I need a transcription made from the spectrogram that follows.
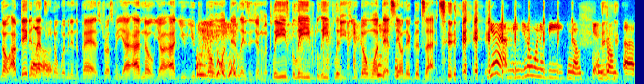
no, I've dated So- Latino women in the past. Trust me, I, I know. Y'all, I, you you don't want that, ladies and gentlemen. Please believe, believe, please. You don't want that. Stay on their good sides. yeah, I mean, you don't want to be, you know, getting thrown uh,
